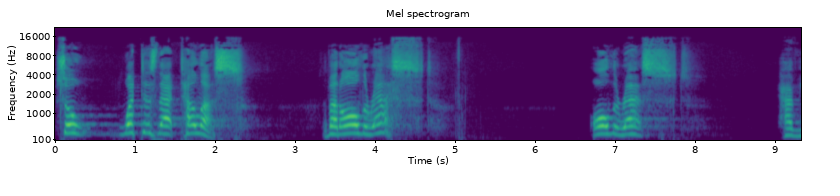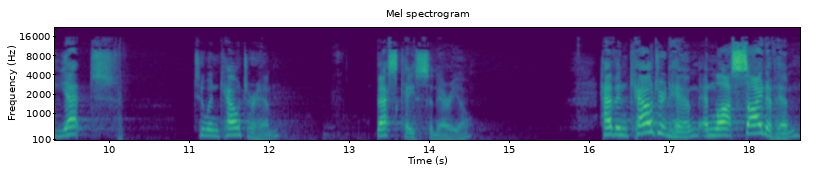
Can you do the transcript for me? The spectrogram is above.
So, what does that tell us about all the rest? All the rest have yet to encounter him, best case scenario, have encountered him and lost sight of him,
